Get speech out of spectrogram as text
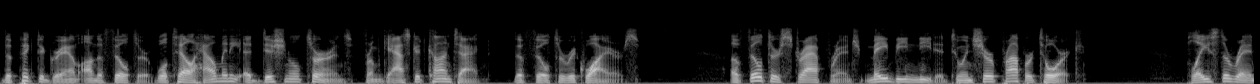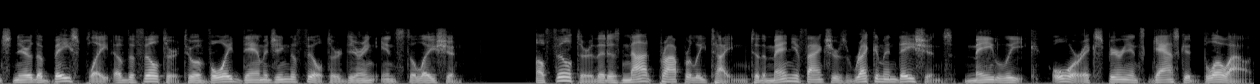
The pictogram on the filter will tell how many additional turns from gasket contact the filter requires. A filter strap wrench may be needed to ensure proper torque. Place the wrench near the base plate of the filter to avoid damaging the filter during installation. A filter that is not properly tightened to the manufacturer's recommendations may leak or experience gasket blowout.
